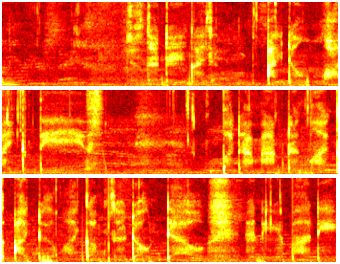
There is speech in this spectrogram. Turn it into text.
Um, just to tell you guys, I don't like these, but I'm acting like I do like them, so don't tell anybody.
